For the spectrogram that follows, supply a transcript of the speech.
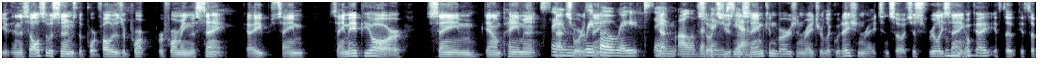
and this also assumes the portfolios are per- performing the same, okay, same same APR, same down payment, same that sort of repo thing. rate same all of the So things it's using yeah the same conversion rates or liquidation rates, and so it's just really saying, Mhm. okay, if the if the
